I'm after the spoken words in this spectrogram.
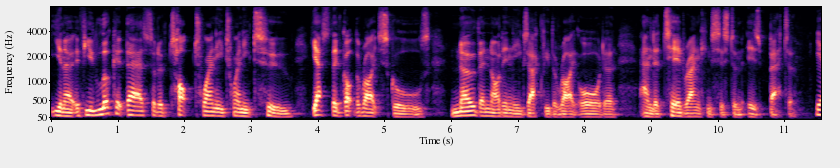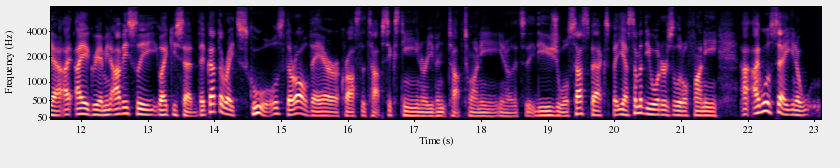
you know, if you look at their sort of top 2022, yes, they've got the right schools. No, they're not in exactly the right order, and a tiered ranking system is better. Yeah, I, I agree. I mean, obviously, like you said, they've got the right schools. They're all there across the top 16 or even top 20. You know, it's the, the usual suspects. But yeah, some of the orders a little funny. I, I, will say, you know,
